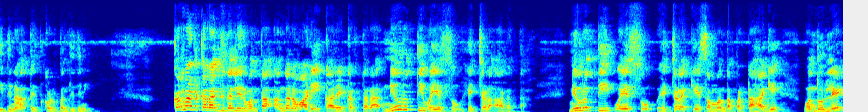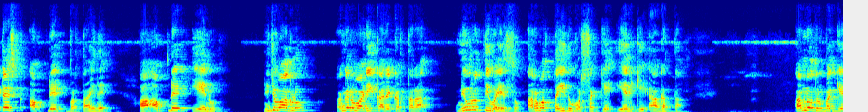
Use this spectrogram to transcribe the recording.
ಈ ದಿನ ತೆಗೆದುಕೊಂಡು ಬಂದಿದ್ದೀನಿ. ಕರ್ನಾಟಕ ರಾಜ್ಯದಲ್ಲಿರುವಂಥ ಅಂಗನವಾಡಿ ಕಾರ್ಯಕರ್ತರ ನಿವೃತ್ತಿ ವಯಸ್ಸು ಹೆಚ್ಚಳ ಆಗತ್ತ? ನಿವೃತ್ತಿ ವಯಸ್ಸು ಹೆಚ್ಚಳಕ್ಕೆ ಸಂಬಂಧಪಟ್ಟ ಹಾಗೆ ಒಂದು ಲೇಟೆಸ್ಟ್ ಅಪ್ಡೇಟ್ ಬರ್ತಾ ಇದೆ. ಆ ಅಪ್ಡೇಟ್ ಏನು? ನಿಜವಾಗಲೂ ಅಂಗನವಾಡಿ ಕಾರ್ಯಕರ್ತರ ನಿವೃತ್ತಿ ವಯಸ್ಸು ಅರವತ್ತೈದು ವರ್ಷಕ್ಕೆ ಏರಿಕೆ ಆಗತ್ತಾ? ಅನ್ನೋದ್ರ ಬಗ್ಗೆ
